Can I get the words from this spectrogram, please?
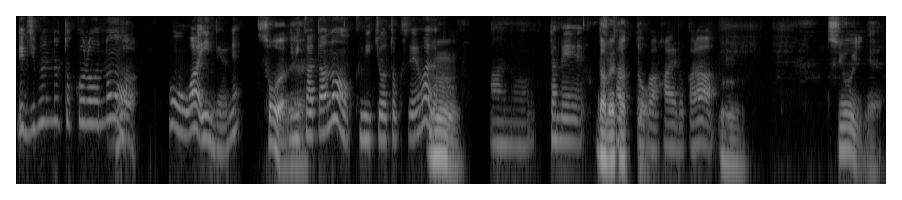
で、自分のところのまあ、方はいいんだよね。そうだね。味方の組長特性は、うん。あの、ダメダメカットが入るから、うん。強いね。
